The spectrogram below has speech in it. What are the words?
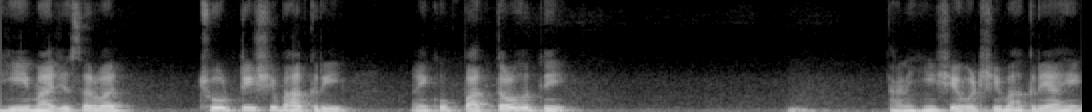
ही माझी सर्वात छोटीशी भाकरी आणि खूप पातळ होती. आणि ही शेवटची भाकरी आहे.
